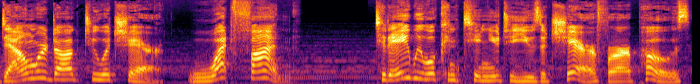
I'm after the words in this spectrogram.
Downward dog to a chair what fun! Today we will continue to use a chair for our pose,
